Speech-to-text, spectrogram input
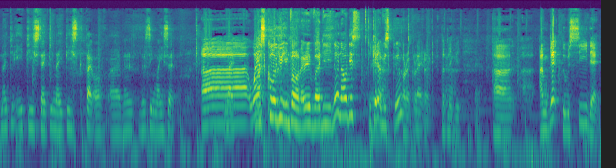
1980s, 1990s type of uh, nursing mindset. Uh, like must call you in front of everybody. No, nowadays you cannot be Yeah, know, correct, correct, like, correct. Totally yeah, agree. yeah. Uh, I'm glad to see that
